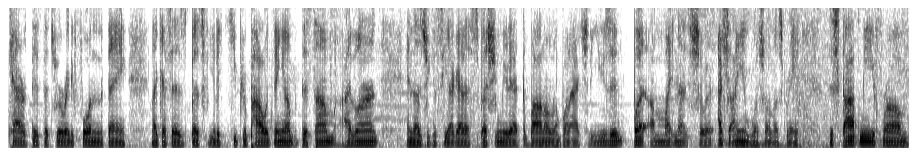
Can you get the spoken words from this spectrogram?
characters that you already fought in the thing. Like I said, it's best for you to keep your power thing up. This time I learned and as you can see I got a special meter at the bottom I'm to actually use it but I might not show it actually I am to show on the screen to stop me from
